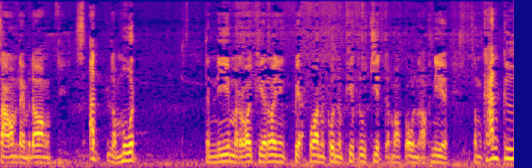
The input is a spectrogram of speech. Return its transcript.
សោមតែម្ដងស្អិតល្មួត ធានា100%នឹងពាក់ព័ន្ធនឹងគុណភាពរសជាតិរបស់បងប្អូនអរគ្នាសំខាន់គឺ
